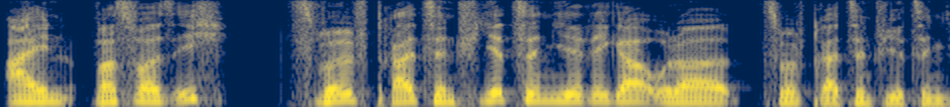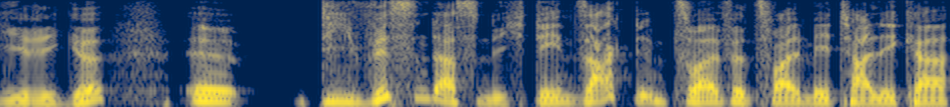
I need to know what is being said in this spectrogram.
Ein, was weiß ich, 12, 13, 14-Jähriger oder 12, 13, 14-Jährige äh, die wissen das nicht. Den sagt im Zweifelsfall Metallica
